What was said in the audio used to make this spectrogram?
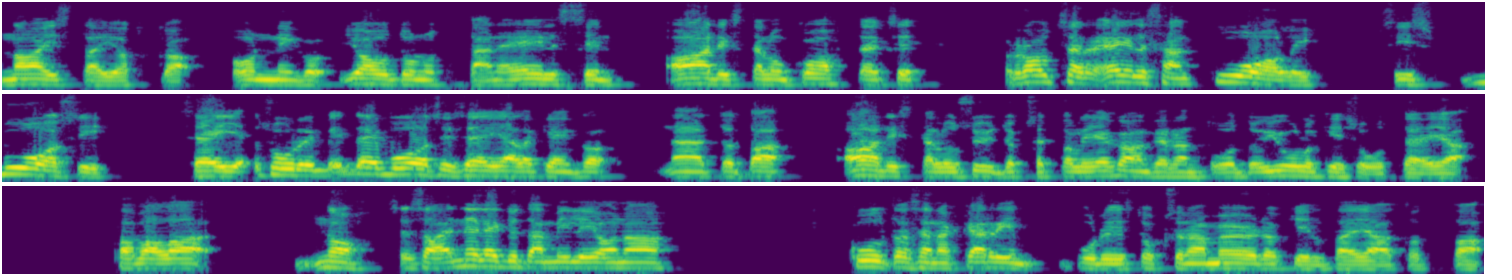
naista, jotka on niin kuin, joutunut tänne Eilsin ahdistelun kohteeksi. Roger Eilshän kuoli siis vuosi, sen, suurin piirtein vuosi sen jälkeen, kun nämä tota, ahdistelusyytökset oli ekan kerran tuotu julkisuuteen ja tavallaan, no, se sai 40 miljoonaa kultaisena kärinpuristuksena Murdochilta ja tota,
